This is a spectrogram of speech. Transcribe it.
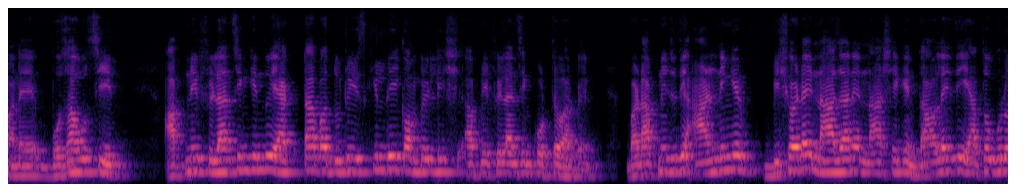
মানে বোঝা উচিত। আপনি ফ্রিল্যান্সিং কিন্তু একটা বা দুটো স্কিল দিয়েই কমপ্লিটলি আপনি ফ্রিল্যান্সিং করতে পারবেন। বাট আপনি যদি আর্নিং এর বিষয়টাই না জানেন না শেখেন তাহলে এই যে এতগুলো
